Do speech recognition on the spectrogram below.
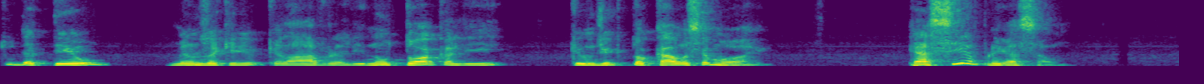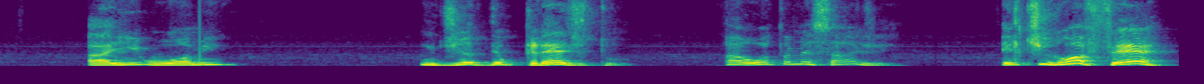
tudo é teu, menos aquele, aquela árvore ali, não toca ali, que um dia que tocar você morre. É assim a pregação. Aí o homem um dia deu crédito a outra mensagem. Ele tirou a fé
